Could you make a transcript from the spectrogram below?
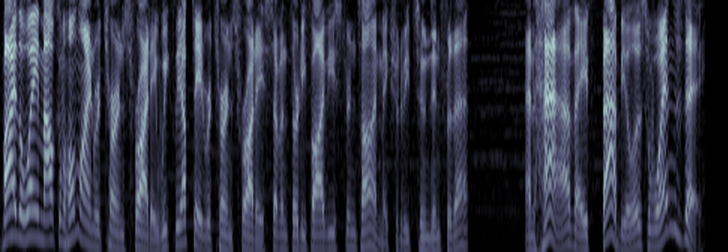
By the way, Malcolm Hoenlein returns Friday. Weekly update returns Friday, 7:35 Eastern Time. Make sure to be tuned in for that and have a fabulous Wednesday.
